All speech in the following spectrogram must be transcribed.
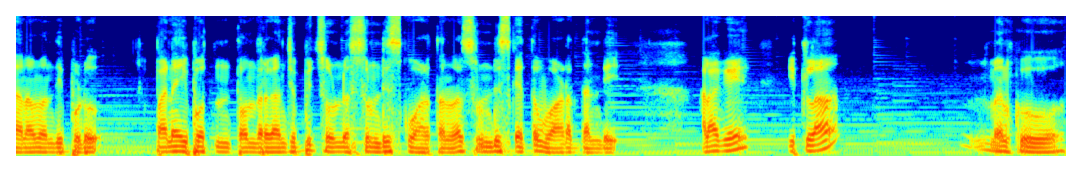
చాలామంది ఇప్పుడు. పని అయిపోతుంది తొందరగా అని చెప్పి సుండి సుండిస్క్ వాడుతున్నారు. సుండిస్క్ అయితే వాడద్దండి. అలాగే ఇట్లా మనకు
